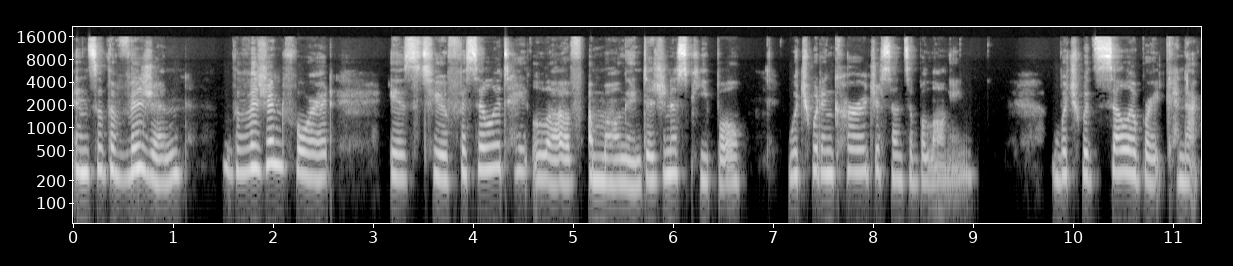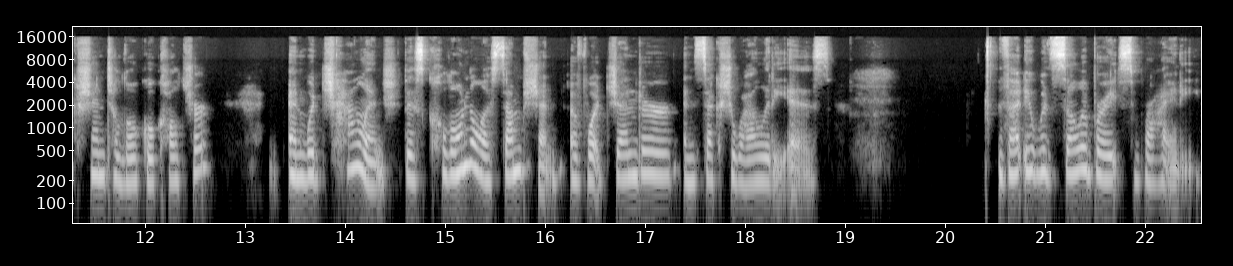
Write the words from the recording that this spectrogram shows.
and so the vision, the vision for it is to facilitate love among Indigenous people, which would encourage a sense of belonging, which would celebrate connection to local culture and would challenge this colonial assumption of what gender and sexuality is. That it would celebrate sobriety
